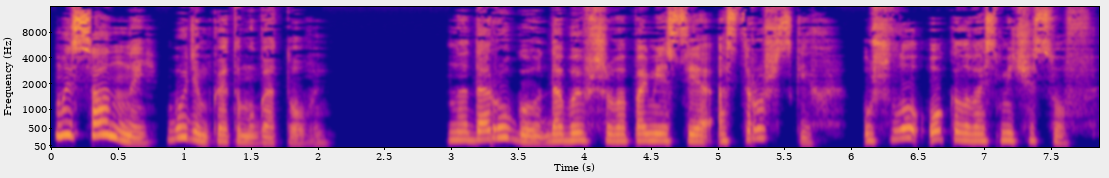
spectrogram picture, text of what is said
Мы с Анной будем к этому готовы. На дорогу до бывшего поместья Острожских ушло около восьми часов,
